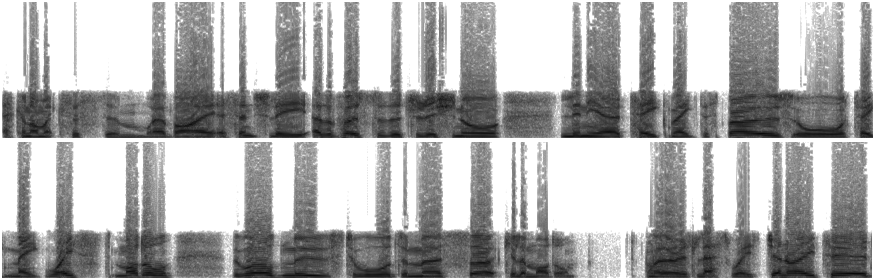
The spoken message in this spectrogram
economic system whereby essentially, as opposed to the traditional linear take, make, dispose or take, make, waste model, the world moves towards a more circular model, where there is less waste generated,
